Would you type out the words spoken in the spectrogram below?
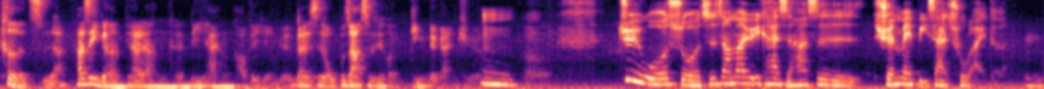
特质啊。她是一个很漂亮、很很厉害、很好的演员，但是我不知道是不是很金的感觉。嗯，呃，据我所知，张曼玉一开始她是选美比赛出来的。嗯，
